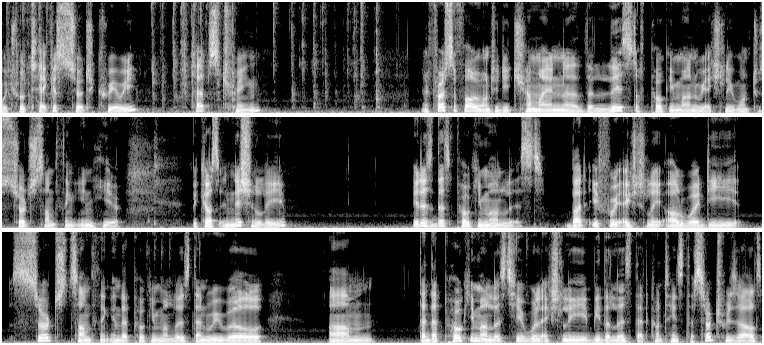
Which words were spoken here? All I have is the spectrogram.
which will take a search query, type string. And first of all, we want to determine uh, the list of Pokemon we actually want to search something in here. Because initially, it is this Pokemon list. But if we actually already searched something in that Pokemon list, then we will, um, then that Pokemon list here will actually be the list that contains the search results,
